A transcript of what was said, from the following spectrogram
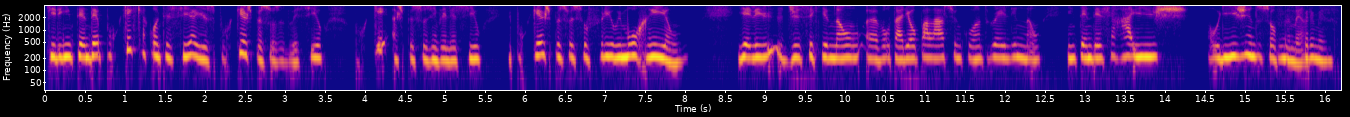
queria entender por que, que acontecia isso, por que as pessoas adoeciam, por que as pessoas envelheciam e por que as pessoas sofriam e morriam. E ele disse que não eh, voltaria ao palácio enquanto ele não entendesse a raiz, a origem do sofrimento. sofrimento.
